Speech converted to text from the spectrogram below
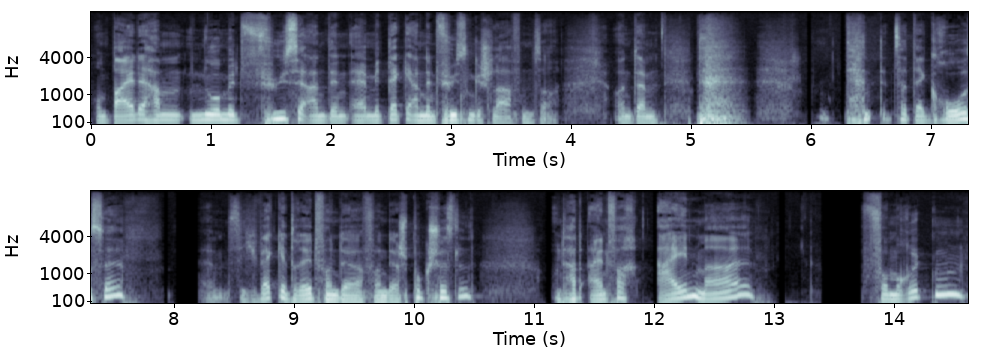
und beide haben nur mit Füße an den, äh, mit Decke an den Füßen geschlafen. So. Und ähm, jetzt hat der Große ähm, sich weggedreht von der, von der Spuckschüssel und hat einfach einmal vom Rücken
